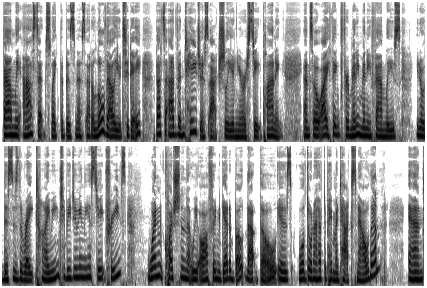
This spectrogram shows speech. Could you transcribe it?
family assets like the business at a low value today, that's advantageous actually in your estate planning. And so I think for many, many families, you know, this is the right timing to be doing the estate freeze. One question that we often get about that, though, is well, don't I have to pay my tax now then? And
